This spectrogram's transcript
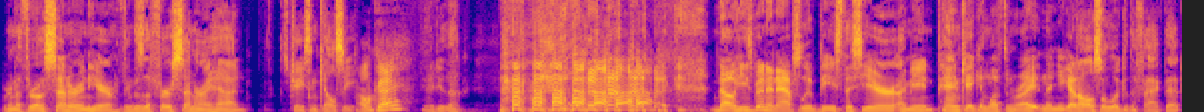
we're gonna throw a center in here. I think this is the first center I had. It's Jason Kelce. Okay. Can I do that? no, he's been an absolute beast this year. I mean, pancaking left and right, and then you got to also look at the fact that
